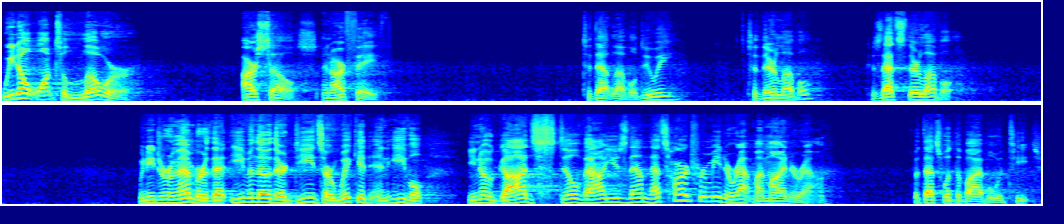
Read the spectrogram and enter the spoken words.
We don't want to lower ourselves and our faith to that level, do we? To their level? Because that's their level. We need to remember that even though their deeds are wicked and evil, you know, God still values them. That's hard for me to wrap my mind around, but that's what the Bible would teach.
